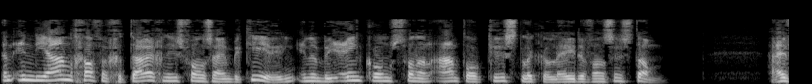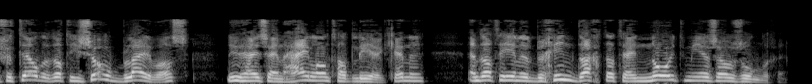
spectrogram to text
Een indiaan gaf een getuigenis van zijn bekering in een bijeenkomst van een aantal christelijke leden van zijn stam. Hij vertelde dat hij zo blij was nu hij zijn heiland had leren kennen en dat hij in het begin dacht dat hij nooit meer zou zondigen.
